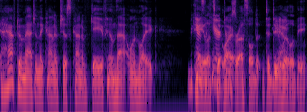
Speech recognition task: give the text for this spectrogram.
I have to imagine they kind of just kind of gave him that one, like, because hey, let's get Wyatt Russell to, to do Yeah. Willoughby.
